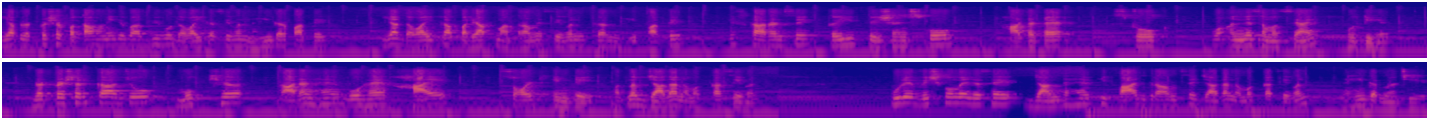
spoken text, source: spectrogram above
या ब्लड प्रेशर पता होने के बाद भी वो दवाई का सेवन नहीं कर पाते, या दवाई का पर्याप्त मात्रा में सेवन कर नहीं पाते। इस कारण से कई पेशेंट्स को हार्ट अटैक स्ट्रोक व अन्य समस्याएँ होती है। ब्लड प्रेशर का जो मुख्य कारण है, वो है हाई सॉल्ट इनटेक मतलब ज़्यादा नमक का सेवन। पूरे विश्व में जैसे जानते हैं कि पाँच ग्राम से ज़्यादा नमक का सेवन नहीं करना चाहिए,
